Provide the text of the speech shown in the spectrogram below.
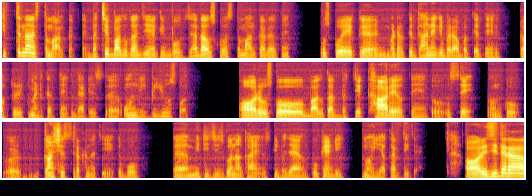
کتنا استعمال کرتے ہیں؟ بچے بعضوں کا یہ ہے کہ بہت زیادہ اس کو استعمال کر رہے ہوتے ہیں۔ اس کو ایک مٹر کے دانے کے برابر کہتے ہیں، ڈاکٹر ریکمینڈ کرتے ہیں کہ that is only be useful اور اس کو بعض اوقات بچے کھا رہے ہوتے ہیں تو اس سے ان کو کانشیس رکھنا چاہیے کہ وہ میٹھی چیز کو نہ کھائیں۔ اس کی بجائے ان کو کینڈی مہیا کر دی جائے۔ اور اسی طرح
